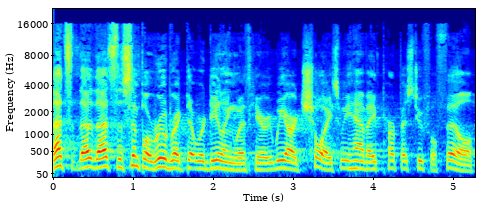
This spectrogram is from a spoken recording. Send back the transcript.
That's the, that's the simple rubric that we're dealing with here. We are choice. We have a purpose to fulfill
